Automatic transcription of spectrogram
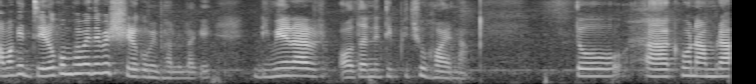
আমাকে যেরকমভাবে দেবে, সেরকমই ভালো লাগে। ডিমের আর অল্টারনেটিভ কিছু হয় না। তো এখন আমরা,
